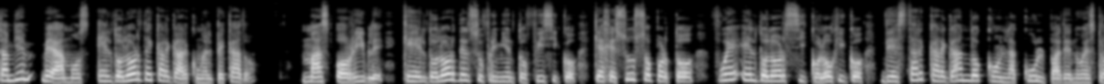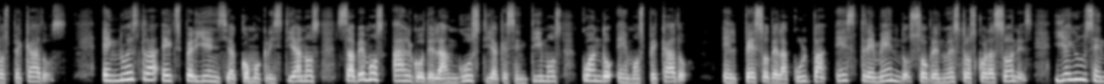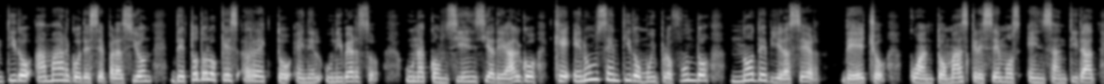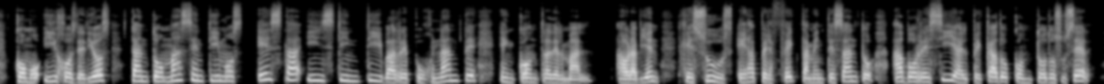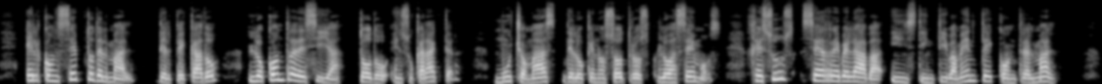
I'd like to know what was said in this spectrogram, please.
También veamos el dolor de cargar con el pecado. Más horrible que el dolor del sufrimiento físico que Jesús soportó fue el dolor psicológico de estar cargando con la culpa de nuestros pecados. En nuestra experiencia como cristianos sabemos algo de la angustia que sentimos cuando hemos pecado. El peso de la culpa es tremendo sobre nuestros corazones y hay un sentido amargo de separación de todo lo que es recto en el universo, una conciencia de algo que en un sentido muy profundo no debiera ser. De hecho, cuanto más crecemos en santidad como hijos de Dios, tanto más sentimos esta instintiva repugnante en contra del mal. Ahora bien, Jesús era perfectamente santo, aborrecía el pecado con todo su ser. El concepto del mal, del pecado, lo contradecía todo en su carácter, mucho más de lo que nosotros lo hacemos. Jesús se rebelaba instintivamente contra el mal.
